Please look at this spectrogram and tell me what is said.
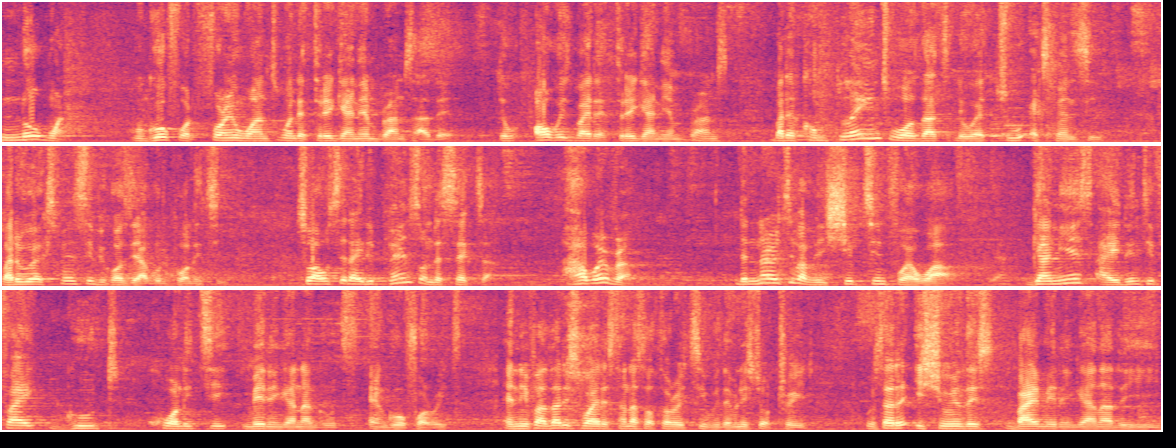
no one will go for foreign ones when the three Ghanaian brands are there. They will always buy the three Ghanaian brands. But the complaint was that they were too expensive. But they were expensive because they are good quality. So I would say that it depends on the sector. However, the narrative has been shifting for a while. Ghanaians identify good quality made in Ghana goods and go for it. And in fact, that is why the Standards Authority with the Ministry of Trade, we started issuing this Buy Made in Ghana, the,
